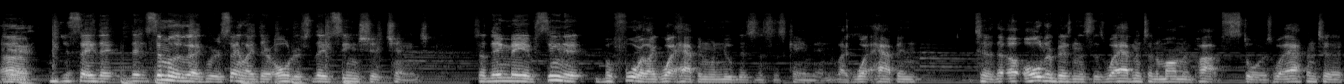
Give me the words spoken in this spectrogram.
Um, Just say that, that similarly, like we were saying, like they're older, so they've seen shit change. So they may have seen it before, like what happened when new businesses came in, like what happened to the uh, older businesses, what happened to the mom and pop stores, what happened to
